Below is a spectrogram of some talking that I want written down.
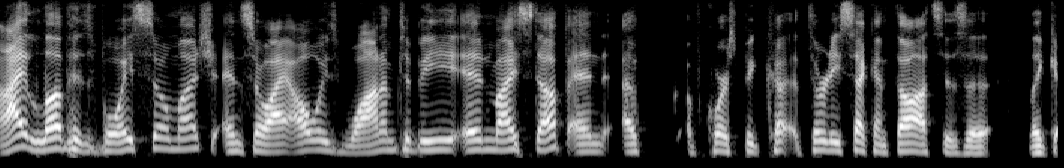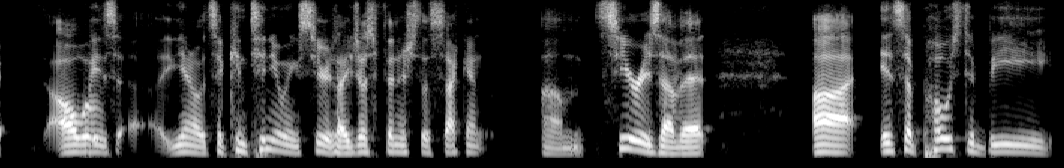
i love his voice so much and so i always want him to be in my stuff and of, of course because 30 second thoughts is a like always uh, you know it's a continuing series i just finished the second um, series of it uh, it's supposed to be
